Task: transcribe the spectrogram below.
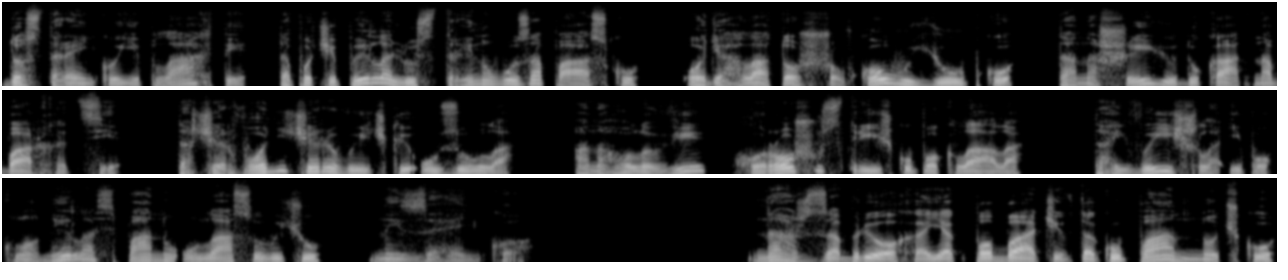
До старенької плахти та почепила люстринову запаску, одягла тож шовкову юбку та на шию дукат на бархатці та червоні черевички узула, а на голові хорошу стрічку поклала, та й вийшла і поклонилась пану Уласовичу низенько. Наш забрьоха, як побачив таку панночку,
